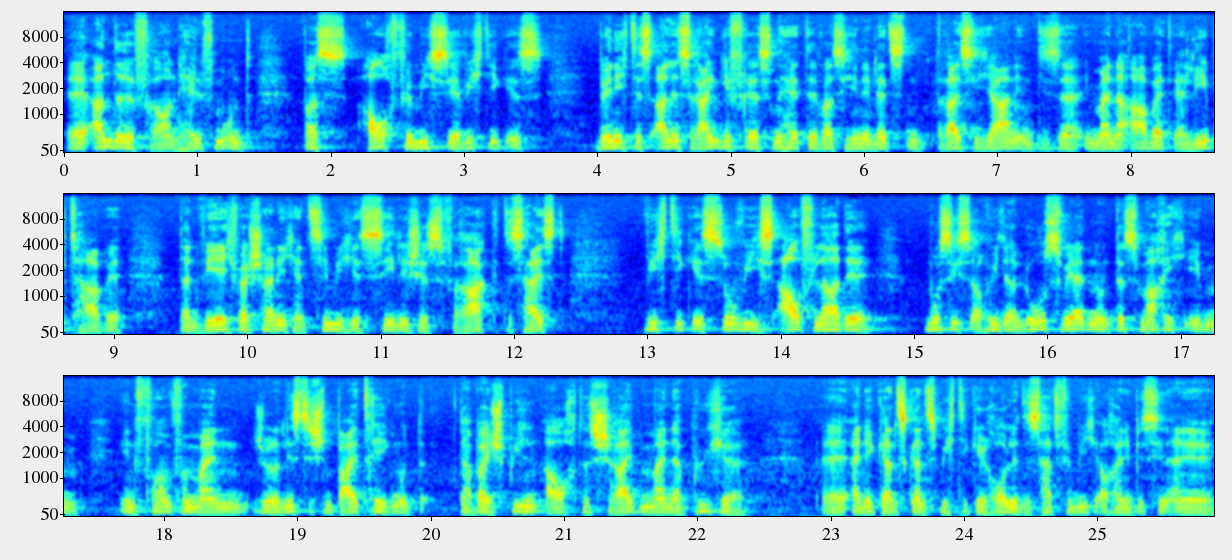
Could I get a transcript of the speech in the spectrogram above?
äh, andere Frauen helfen. Und was auch für mich sehr wichtig ist, wenn ich das alles reingefressen hätte, was ich in den letzten 30 Jahren in, dieser, in meiner Arbeit erlebt habe, dann wäre ich wahrscheinlich ein ziemliches seelisches Wrack. Das heißt, wichtig ist, so wie ich es auflade, muss ich es auch wieder loswerden und das mache ich eben in Form von meinen journalistischen Beiträgen und dabei spielen auch das Schreiben meiner Bücher äh, eine ganz, ganz wichtige Rolle. Das hat für mich auch ein bisschen eine,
